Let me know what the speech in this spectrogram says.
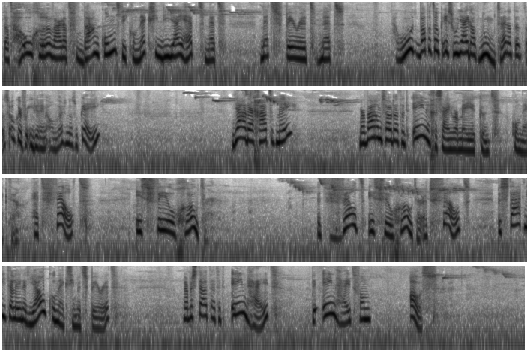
dat hogere, waar dat vandaan komt, die connectie die jij hebt met, met spirit, met hoe, wat het ook is, hoe jij dat noemt. Hè? Dat, dat, is ook weer voor iedereen anders en dat is oké. Ja, daar gaat het mee. Maar waarom zou dat het enige zijn waarmee je kunt connecten? Het veld is veel groter. Het veld is veel groter. Het veld bestaat niet alleen uit jouw connectie met spirit, maar bestaat uit het eenheid, de eenheid van alles.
